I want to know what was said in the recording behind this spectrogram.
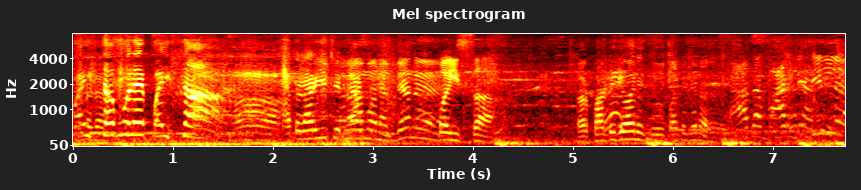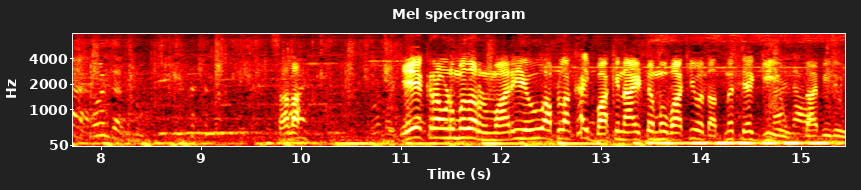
पैसा बोले पैसा. पैसा. पार्टी तू पार्टी देणार चला. एक राऊंडमध्ये मारी येऊ. आपला काही बाकी ना आयटम बाकी होतात ना त्या घेऊ दाबी देऊ.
